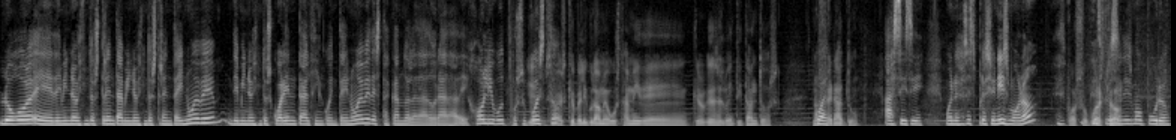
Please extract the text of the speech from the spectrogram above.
Luego eh, de 1930 a 1939, de 1940 al 59, destacando la edad dorada de Hollywood, por supuesto. ¿Sabes qué película me gusta a mí de, creo que es el veintitantos? Nosferatu. Ah, sí, sí. Bueno, es expresionismo, ¿no? Por supuesto. Expresionismo puro.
